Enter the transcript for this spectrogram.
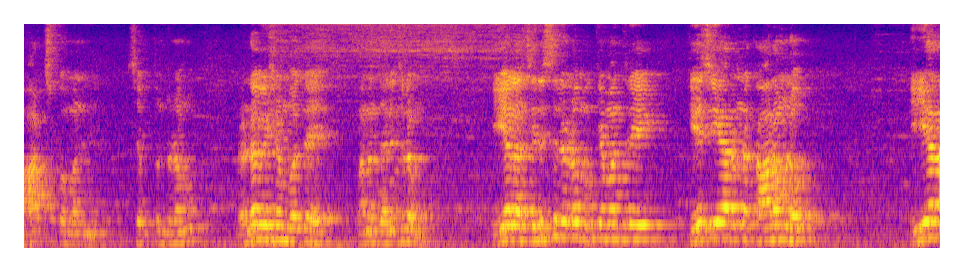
మార్చుకోమని చెప్తుంటున్నాము. రెండో విషయం పోతే మనం దరిద్రం ఇవాళ సిరిసిల్లలో ముఖ్యమంత్రి కేసీఆర్ ఉన్న కాలంలో ఇవాళ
